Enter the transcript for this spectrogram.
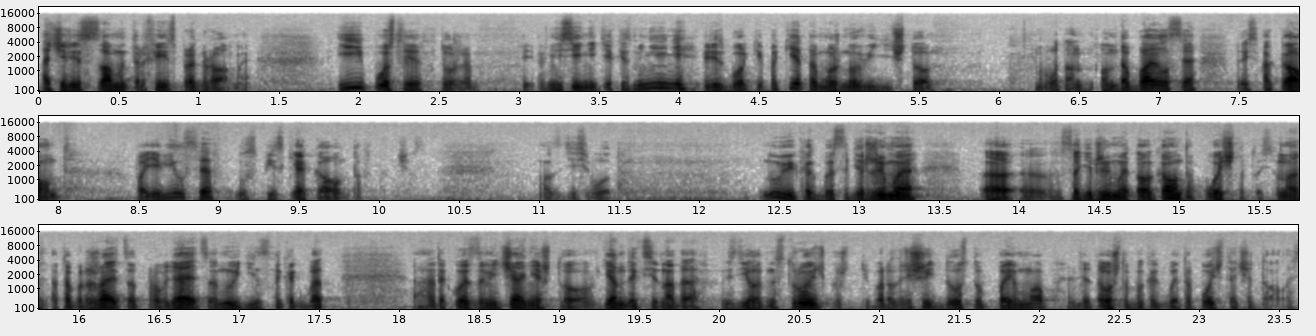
а через сам интерфейс программы. И после тоже внесения этих изменений, пересборки пакета, можно увидеть, что вот он, он добавился, то есть аккаунт появился ну, в списке аккаунтов. Сейчас. Вот здесь вот. Ну и как бы содержимое, э, э, содержимое этого аккаунта почта, то есть она отображается, отправляется. Ну, единственное, как бы э, такое замечание, что в Яндексе надо сделать настроечку, что типа разрешить доступ по IMAP для того, чтобы как бы эта почта читалась.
